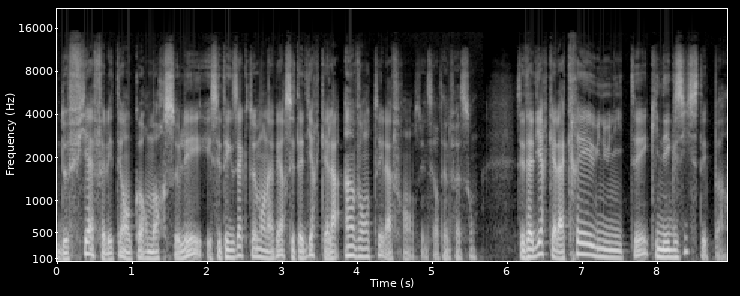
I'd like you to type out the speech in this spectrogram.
de fiefs, elle était encore morcelée, et c'est exactement l'inverse, c'est-à-dire qu'elle a inventé la France d'une certaine façon. C'est-à-dire qu'elle a créé une unité qui n'existait pas.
